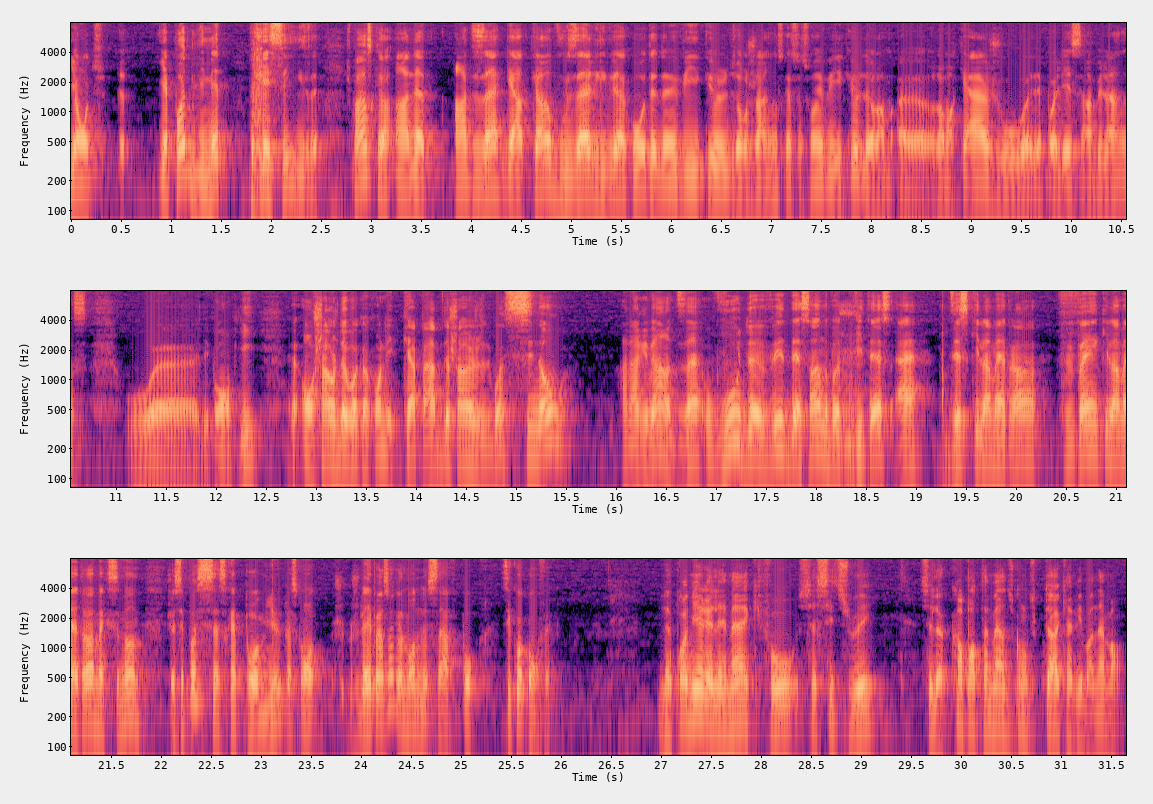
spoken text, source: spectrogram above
il n'y a pas de limite précise. Je pense qu'en en disant, regarde, quand vous arrivez à côté d'un véhicule d'urgence, que ce soit un véhicule de euh, remorquage ou euh, de police, ambulance ou euh, des pompiers, euh, on change de voie quand on est capable de changer de voie. Sinon, en arrivant en disant, vous devez descendre votre vitesse à 10 km heure, 20 km heure maximum. Je ne sais pas si ça serait pas mieux, parce que j'ai l'impression que le monde ne savent pas. C'est quoi qu'on fait? Le premier élément qu'il faut se situer, c'est le comportement du conducteur qui arrive en amont.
